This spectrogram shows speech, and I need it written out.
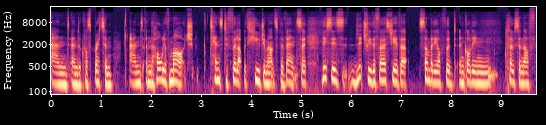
and, and across Britain. And, and the whole of March tends to fill up with huge amounts of events. So this is literally the first year that somebody offered and got in close enough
